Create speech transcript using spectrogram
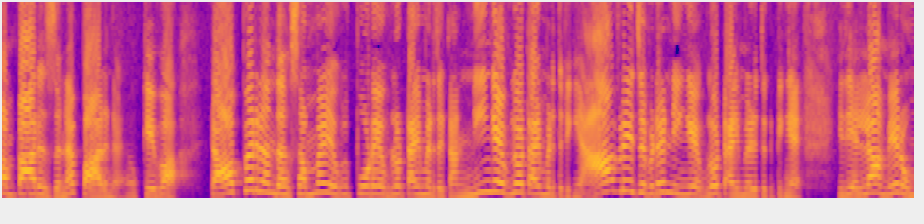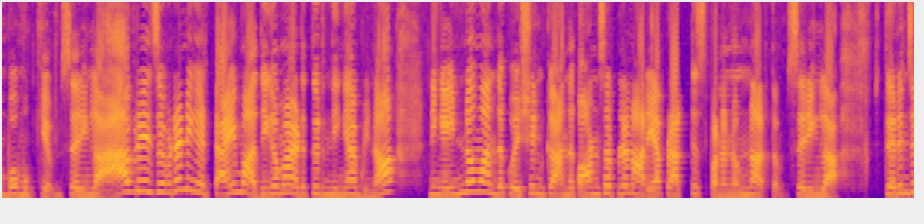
கம்பேரிசனை பாருங்கள் ஓகேவா? டாப்பர் அந்த செம்ம போட எவ்வளோ டைம் எடுத்துக்கிட்டாங்க? நீங்கள் எவ்வளோ டைம் எடுத்துட்டீங்க ஆவரேஜை விட நீங்கள் எவ்வளோ டைம் எடுத்துக்கிட்டீங்க? இது எல்லாமே ரொம்ப முக்கியம். சரிங்களா? ஆவரேஜை விட நீங்கள் டைம் அதிகமாக எடுத்திருந்தீங்க அப்படின்னா நீங்கள் இன்னும் அந்த கொஷனுக்கு அந்த கான்செப்டில் நிறையா ப்ராக்டிஸ் பண்ணணும்னு அர்த்தம். சரிங்களா? தெரிஞ்ச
